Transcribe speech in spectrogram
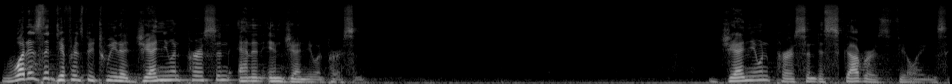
What is the difference between a genuine person and an ingenuine person? Genuine person discovers feelings,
